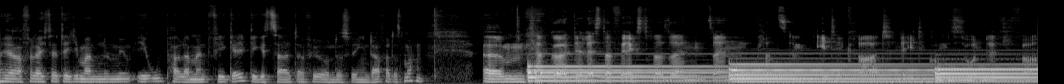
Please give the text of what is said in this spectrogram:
Ja, vielleicht hat ja jemand im EU-Parlament viel Geld gezahlt dafür und deswegen darf er das machen. Ähm, ich habe gehört, der lässt dafür extra seinen, seinen Platz im Ethikrat, in der Ethikkommission der FIFA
